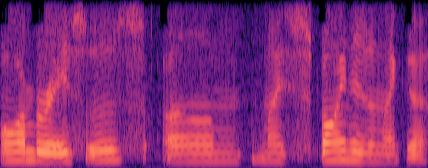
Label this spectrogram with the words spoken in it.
arm braces. Um, my spine is in like a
